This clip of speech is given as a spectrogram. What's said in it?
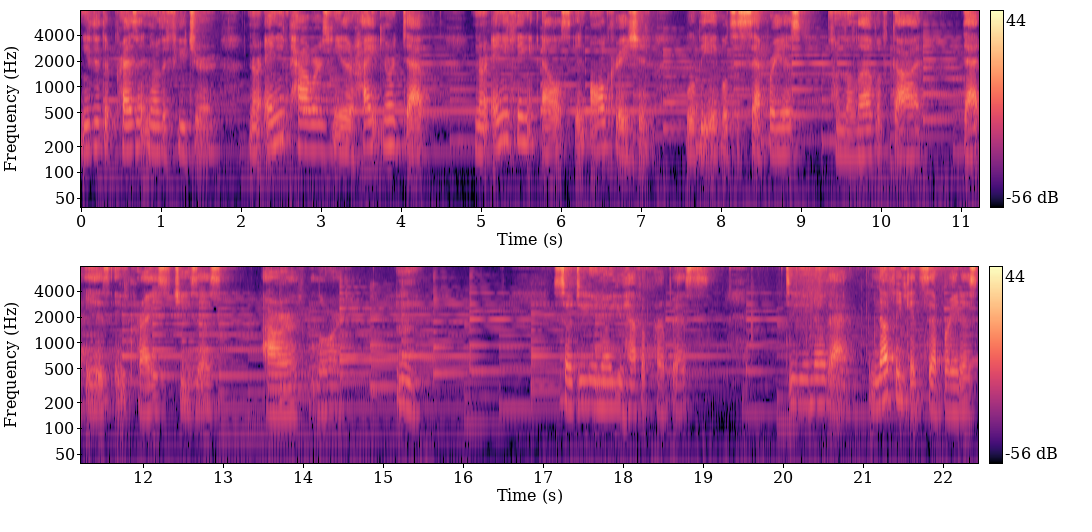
neither the present nor the future, nor any powers, neither height nor depth, nor anything else in all creation will be able to separate us from the love of God that is in Christ Jesus our Lord. Mm. So, do you know you have a purpose? Do you know that nothing can separate us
